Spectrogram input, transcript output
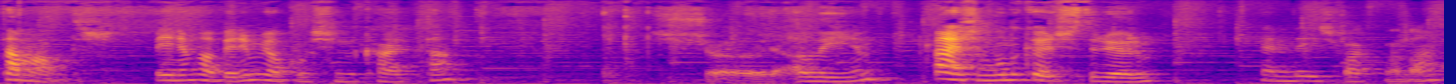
Tamamdır. Benim haberim yok o şimdi karttan. Şöyle alayım. Ben şimdi bunu karıştırıyorum. Hem de hiç bakmadan.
